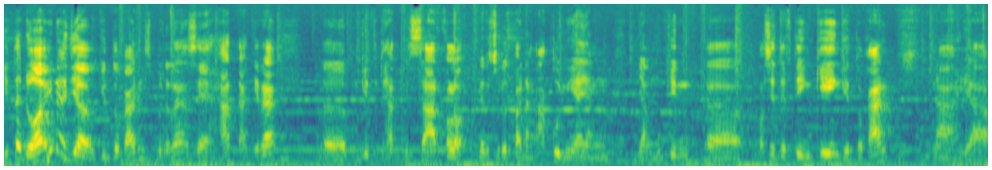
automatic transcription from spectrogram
Kita doain aja gitu kan sebenarnya sehat akhirnya uh, mungkin terlihat besar. Kalau dari sudut pandang aku nih ya yang yang mungkin uh, positive thinking gitu kan. Nah ya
